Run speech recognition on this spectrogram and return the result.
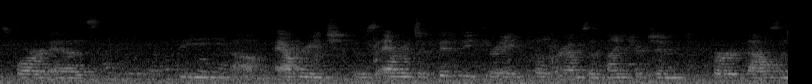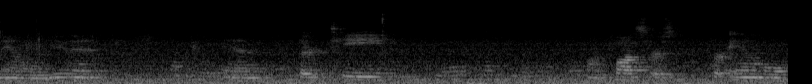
as far as the, um, average, it was average of fifty-three kilograms of nitrogen per thousand animal unit and thirteen on phosphorus per animal.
